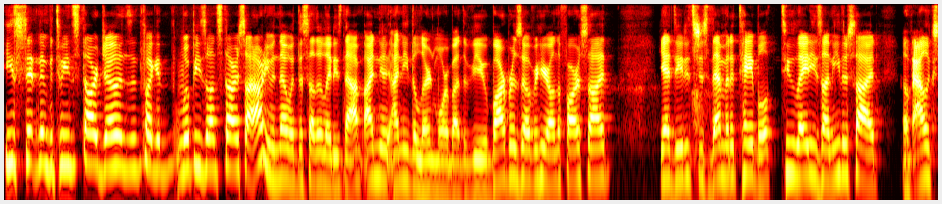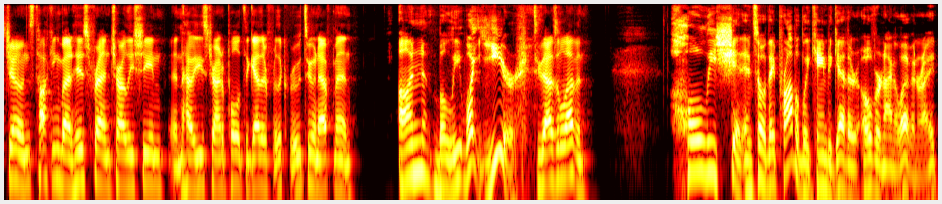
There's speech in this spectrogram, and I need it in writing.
He's sitting in between Star Jones and fucking Whoopi's on Star side. I don't even know what this other lady's now. I, I need I need to learn more about the view. Barbara's over here on the far side. Yeah, dude, it's just them at a table, two ladies on either side of Alex Jones talking about his friend Charlie Sheen and how he's trying to pull it together for the crew two and a half men. Unbelievable. What year? 2011. Holy shit. And so they probably came together over 9 11, right?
